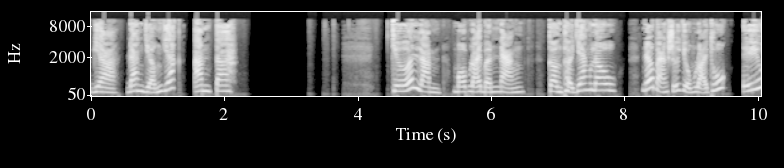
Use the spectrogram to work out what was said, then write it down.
và đang dẫn dắt anh ta. Chữa lành một loại bệnh nặng cần thời gian lâu nếu bạn sử dụng loại thuốc yếu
